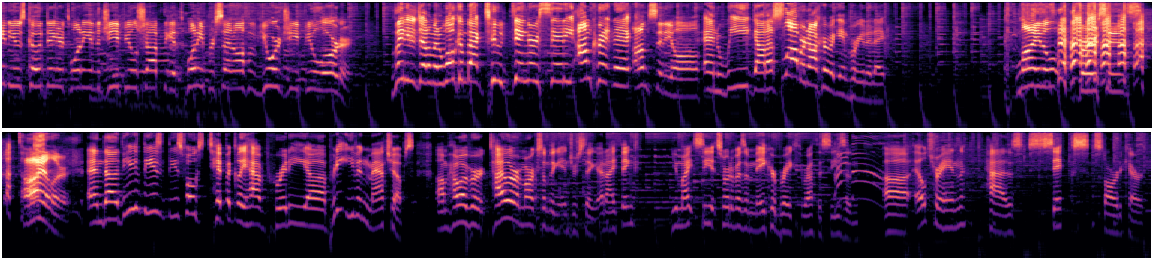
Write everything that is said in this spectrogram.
can use code DINGER20 in the G Fuel shop to get 20% off of your G Fuel order. Ladies and gentlemen, welcome back to Dinger City. I'm Crit Nick, I'm City Hall. and we got a slobber knocker of a game for you today. Lionel versus Tyler. And uh, these these these folks typically have pretty uh, pretty even matchups. Um, however, Tyler remarked something interesting, and I think you might see it sort of as a make or break throughout the season. Uh, L Train has six starred characters.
